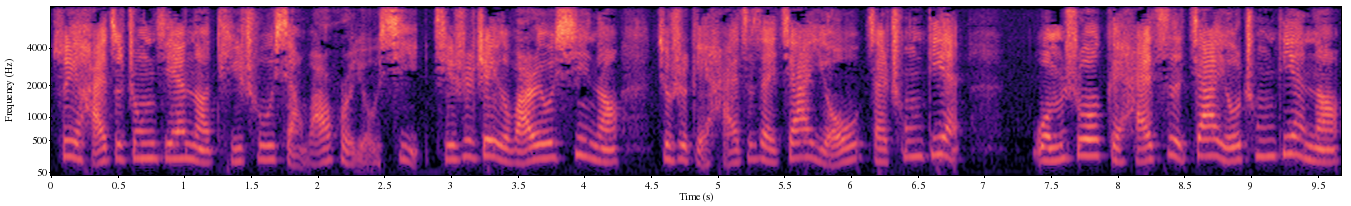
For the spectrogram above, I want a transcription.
所以孩子中间呢提出想玩会儿游戏，其实这个玩游戏呢就是给孩子在加油、在充电。我们说给孩子加油充电呢，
